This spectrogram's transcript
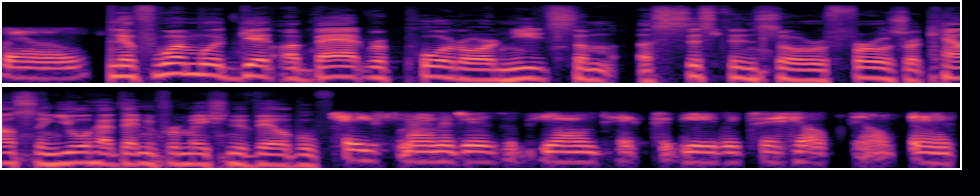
well. And if one would get a bad report or need some assistance or referrals or counseling, you'll have that information available. Case managers will be on deck to be able to help them and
